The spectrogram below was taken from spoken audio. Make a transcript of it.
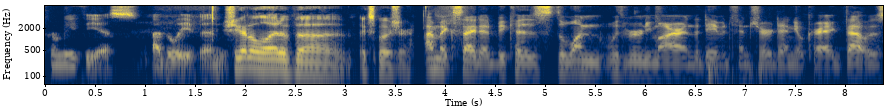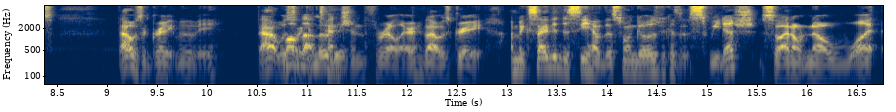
Prometheus, I believe. And She got a lot of uh, exposure. I'm excited because the one with Rooney Mara and the David Fincher, Daniel Craig, that was that was a great movie. That was Love like that a movie. tension thriller. That was great. I'm excited to see how this one goes because it's Swedish, so I don't know what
